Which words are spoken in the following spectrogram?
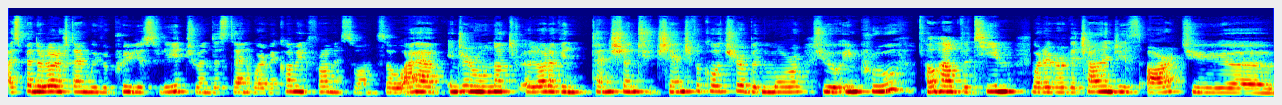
I spend a lot of time with the previous lead to understand where they're coming from and so on. So I have, in general, not a lot of intention to change the culture, but more to improve or help the team, whatever the challenges are, to uh,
